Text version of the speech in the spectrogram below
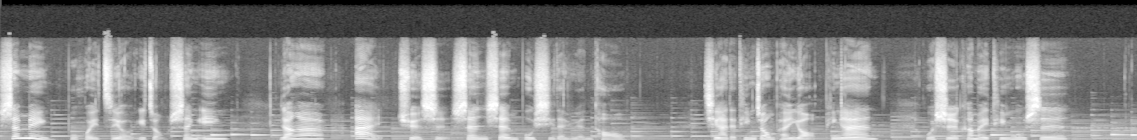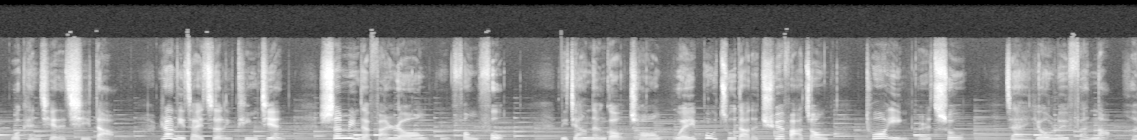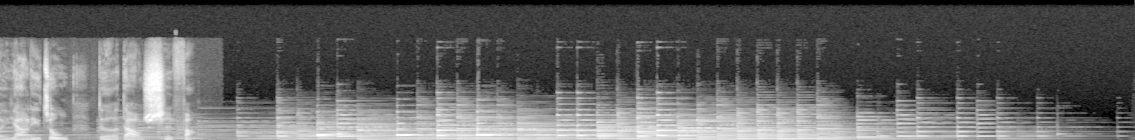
生命不会只有一种声音，然而爱却是生生不息的源头。亲爱的听众朋友，平安，我是柯美婷牧师。我恳切的祈祷，让你在这里听见生命的繁荣与丰富，你将能够从微不足道的缺乏中脱颖而出，在忧虑、烦恼和压力中。得到释放。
